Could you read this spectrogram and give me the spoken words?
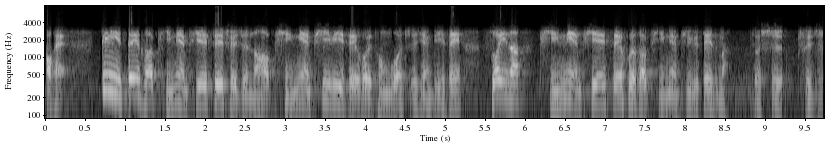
，OK。BC 和平面 PAC 垂直，然后平面 PBC 会通过直线 BC，所以呢，平面 PAC 会和平面 PBC 什么就是垂直，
